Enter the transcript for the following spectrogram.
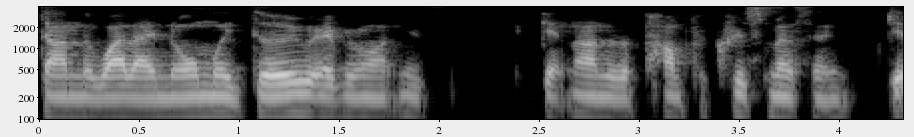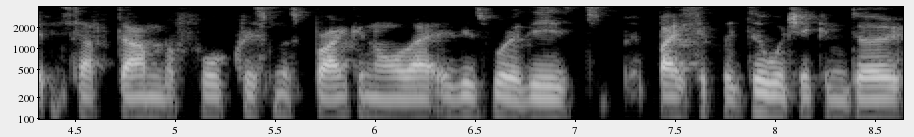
done the way they normally do, everyone is getting under the pump for Christmas and getting stuff done before Christmas break and all that. It is what it is. Basically, do what you can do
